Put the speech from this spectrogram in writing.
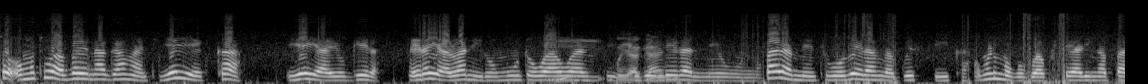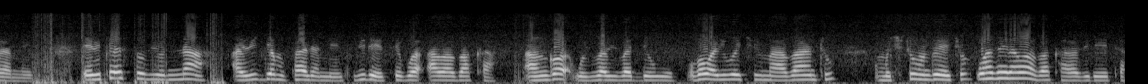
So omuntu waavayo n'agamba nti ye yekka ye yayogera era yalwanira omuntu owa wansi bwe yagambye. nze mbeera neewuunya paalamenti bw'obeera nga gwe sipiika omulimu gwo gwa kukyalinga paalamenti. Ebiteeso byonna ebijja mu paalamenti bireetebwa ababaka nga bwe biba bibaddewo. Oba waliwo ekirima abantu mu kitundu ekyo wabeerawo ababaka ababireeta.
